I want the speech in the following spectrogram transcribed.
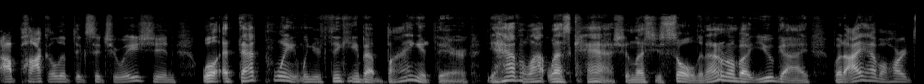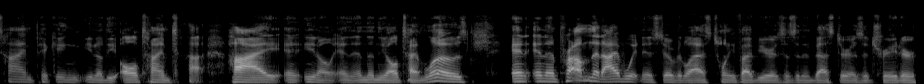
apocalyptic situation. Well, at that point when you're thinking about buying it there, you have a lot less cash unless you sold. And I don't know about you guy, but I have a hard time picking, you know, the all-time t- high and, you know, and, and then the all time lows. And and a problem that I've witnessed over the last 25 years as an investor, as a trader,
